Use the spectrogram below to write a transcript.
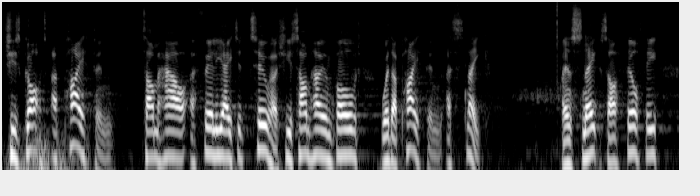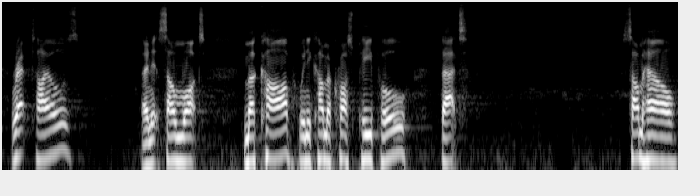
She's got a python somehow affiliated to her. She's somehow involved with a python, a snake. And snakes are filthy reptiles, and it's somewhat macabre when you come across people that somehow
